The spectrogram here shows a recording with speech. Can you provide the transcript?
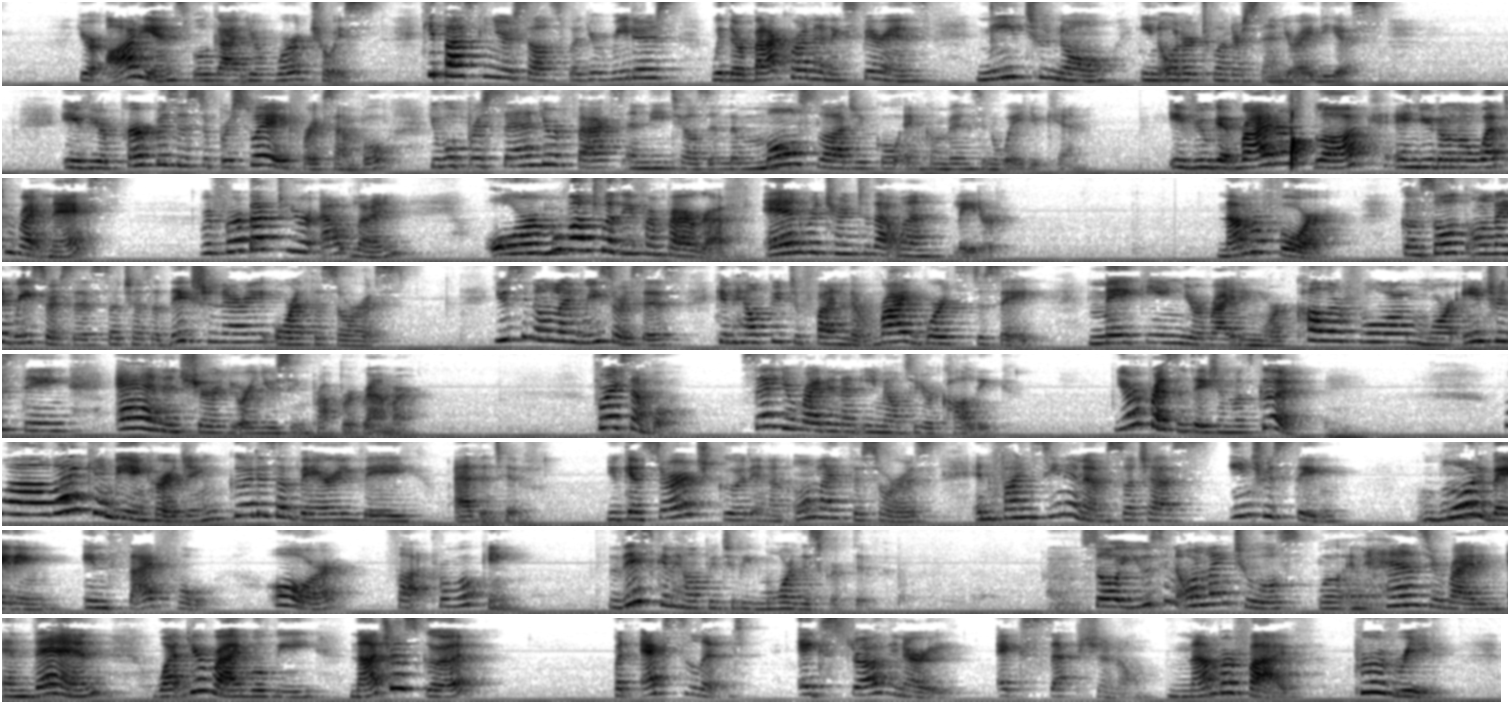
Your audience will guide your word choice. Keep asking yourselves what your readers with their background and experience need to know in order to understand your ideas. If your purpose is to persuade, for example, you will present your facts and details in the most logical and convincing way you can. If you get writer's block and you don't know what to write next, refer back to your outline or move on to a different paragraph and return to that one later. Number four, Consult online resources such as a dictionary or a thesaurus. Using online resources can help you to find the right words to say, making your writing more colorful, more interesting, and ensure you are using proper grammar. For example, say you're writing an email to your colleague. Your presentation was good. While that can be encouraging, good is a very vague adjective. You can search good in an online thesaurus and find synonyms such as interesting, motivating, insightful, or thought provoking. This can help you to be more descriptive. So, using online tools will enhance your writing, and then what you write will be not just good, but excellent, extraordinary, exceptional. Number five, proofread.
